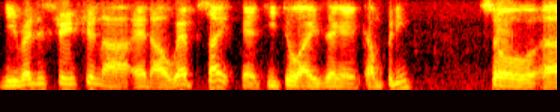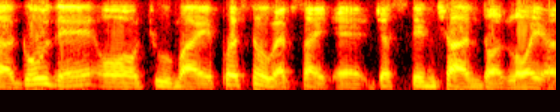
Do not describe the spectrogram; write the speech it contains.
the registration are at our website at Tito Isaac and Company. So uh, go there or to my personal website at justinchan.lawyer,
